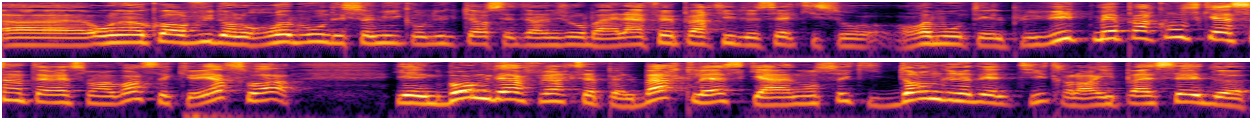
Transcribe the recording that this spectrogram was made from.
Euh, on a encore vu dans le rebond des semi-conducteurs ces derniers jours, bah, elle a fait partie de celles qui sont remontées le plus vite. Mais par contre, ce qui est assez intéressant à voir, c'est que hier soir, il y a une banque d'affaires qui s'appelle Barclays qui a annoncé qu'il downgradait le titre. Alors il passait de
